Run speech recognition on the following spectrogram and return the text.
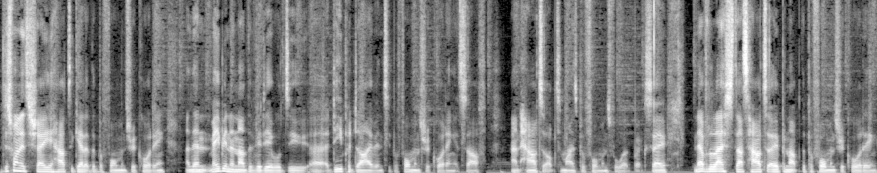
I just wanted to show you how to get at the performance recording and then maybe in another video we'll do uh, a deeper dive into performance recording itself and how to optimize performance for workbooks. So nevertheless, that's how to open up the performance recording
